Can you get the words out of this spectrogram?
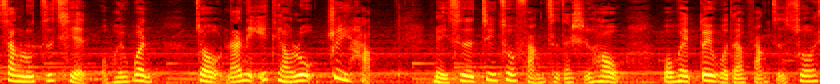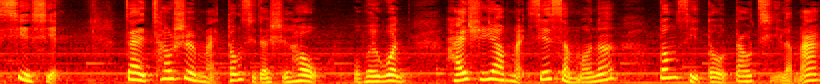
上路之前，我会问。走哪里一条路最好？每次进出房子的时候，我会对我的房子说谢谢。在超市买东西的时候，我会问还需要买些什么呢？东西都到齐了吗？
